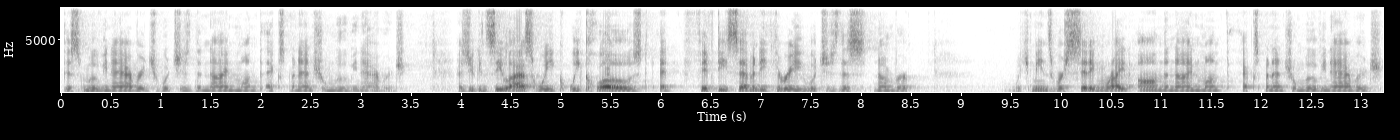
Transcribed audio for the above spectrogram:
this moving average, which is the nine month exponential moving average. As you can see last week, we closed at 5073, which is this number, which means we're sitting right on the nine month exponential moving average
